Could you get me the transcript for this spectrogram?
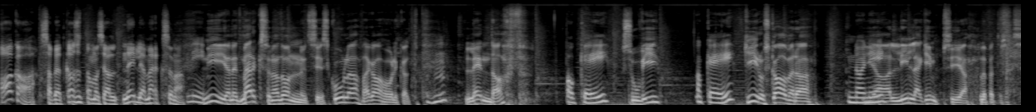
aga sa pead kasutama seal nelja märksõna. nii ja need märksõnad on nüüd siis, kuula väga hoolikalt mm. -hmm. lendahv. okei okay.. suvi. okei okay.. kiiruskaamera no,. ja lillekimp siia lõpetuseks.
